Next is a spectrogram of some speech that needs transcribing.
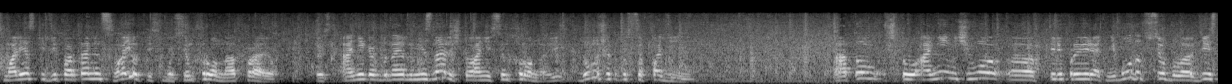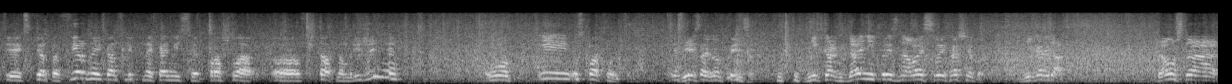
Смоленский департамент свое письмо синхронно отправил. То есть они как бы, наверное, не знали, что они синхронно. И думаю, что это просто совпадение. О том, что они ничего э, перепроверять не будут. Все было действие экспертов верное. Конфликтная комиссия прошла э, в штатном режиме. Вот. И успокойтесь. Если Есть такой принцип. Никогда не признавай своих ошибок. Никогда. Потому что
